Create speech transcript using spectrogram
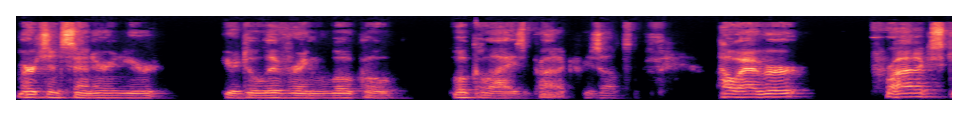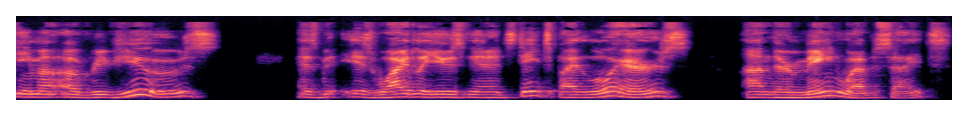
merchant center and you're you're delivering local localized product results. However, product schema of reviews has is widely used in the United States by lawyers on their main websites.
